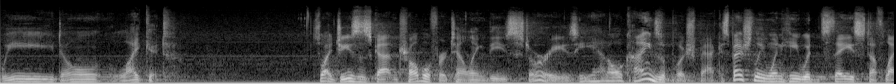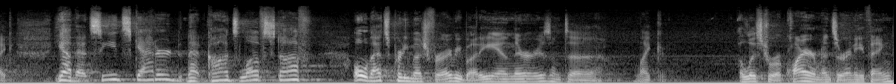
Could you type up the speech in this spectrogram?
we don't like it. That's why Jesus got in trouble for telling these stories. He had all kinds of pushback, especially when he would say stuff like, Yeah, that seed scattered, that God's love stuff, oh, that's pretty much for everybody, and there isn't a, like a list of requirements or anything.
